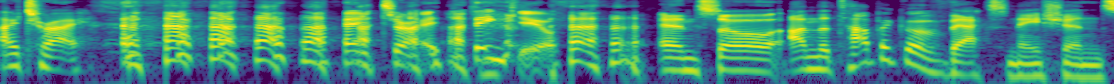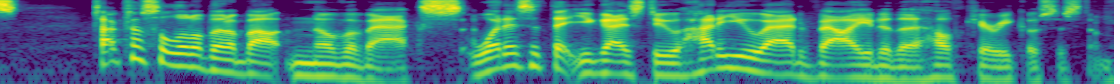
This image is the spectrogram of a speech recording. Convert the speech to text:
I try. I try. Thank you. and so, on the topic of vaccinations, talk to us a little bit about Novavax. What is it that you guys do? How do you add value to the healthcare ecosystem?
